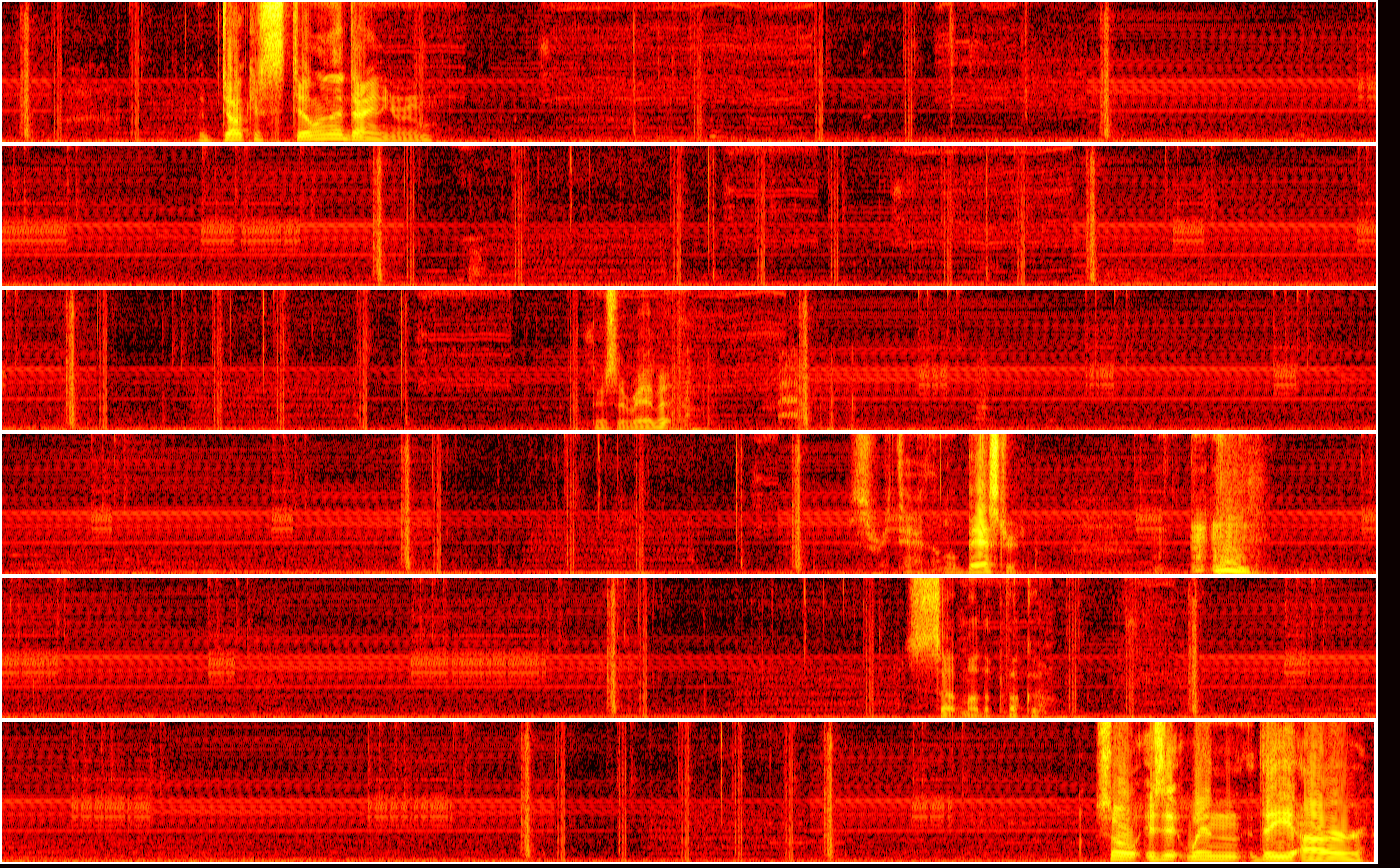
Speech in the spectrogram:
The duck is still in the dining room. The rabbit. It's right there, that little bastard. Sup, motherfucker? So is it when they are?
